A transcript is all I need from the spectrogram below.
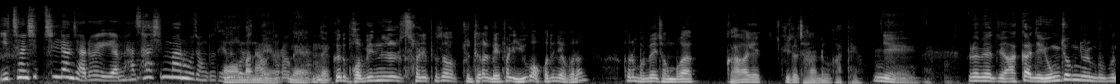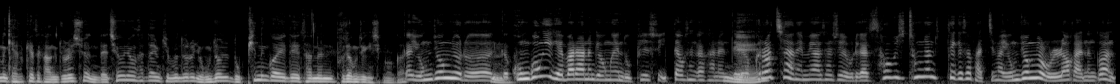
2017년 자료에 의하면 한 40만 호 정도 되는 어, 걸로 맞네요. 나오더라고요. 네, 네. 근데 법인을 설립해서 주택을 매입할 이유가 없거든요. 그는 그런 분명히 정부가 강하게 규제를 잘하는 것 같아요. 예. 네. 그러면 이제 아까 이제 용적률 부분은 계속해서 강조를 해주셨는데 최은영 사장님 기본적으로 용적률 높이는 거에 대해서는 부정적이신 건가요? 그러니까 용적률은 음. 그러니까 공공이 개발하는 경우에 높일 수 있다고 생각하는데요. 네. 그렇지 않으면 사실 우리가 서울시 청년주택에서 봤지만 용적률 올라가는 건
